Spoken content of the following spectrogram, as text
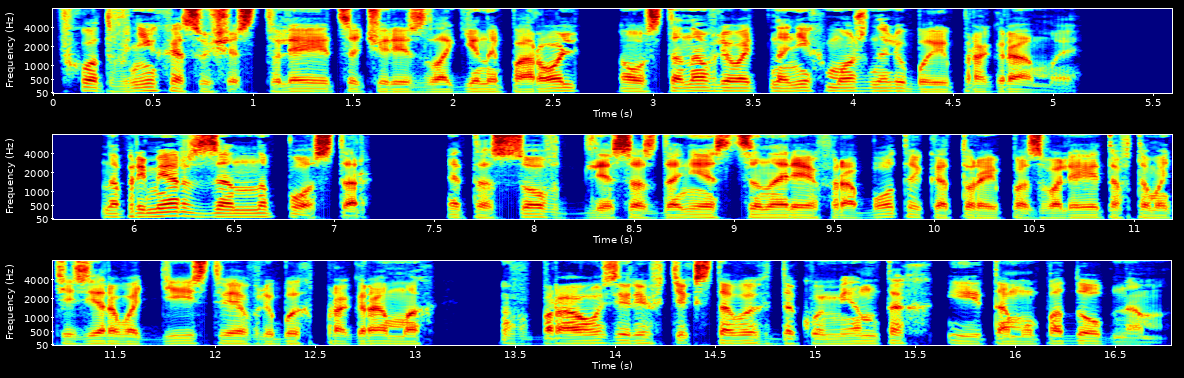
Вход в них осуществляется через логин и пароль, а устанавливать на них можно любые программы. Например, Zenna Poster. Это софт для создания сценариев работы, который позволяет автоматизировать действия в любых программах, в браузере, в текстовых документах и тому подобном.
